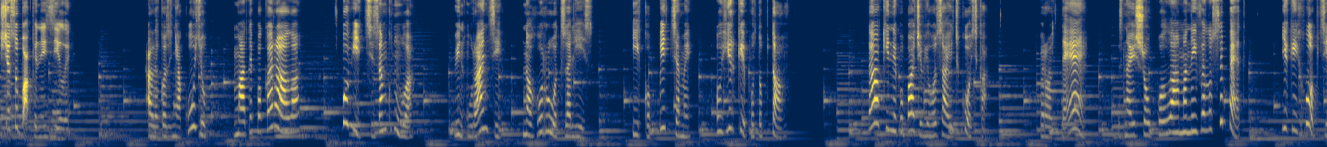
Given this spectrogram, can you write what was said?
ще собаки не з'їли. Але козеня Кузю мати покарала, в повітці замкнула. Він уранці на город заліз і копицями огірки потоптав. Так і не побачив його заєць Коська. Проте знайшов поламаний велосипед, який хлопці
